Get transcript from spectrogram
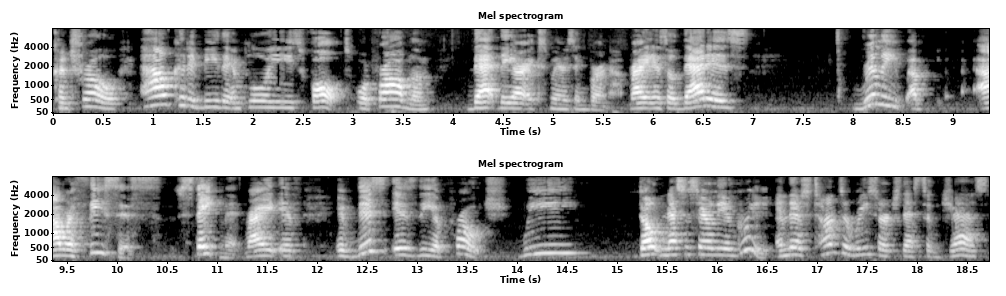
control, how could it be the employee's fault or problem that they are experiencing burnout, right? And so that is really a, our thesis statement, right? If if this is the approach, we don't necessarily agree. And there's tons of research that suggests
